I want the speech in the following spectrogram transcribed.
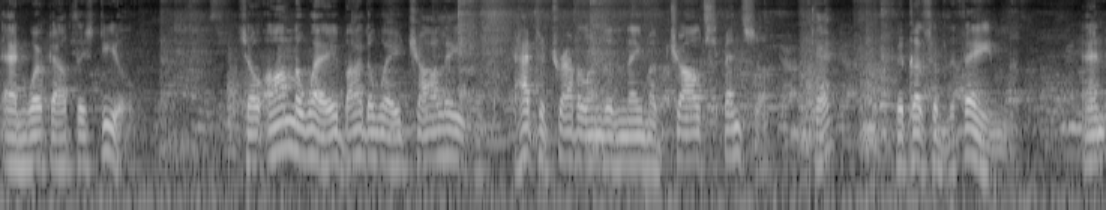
and work out this deal. So on the way, by the way, Charlie had to travel under the name of Charles Spencer Okay. because of the fame. And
